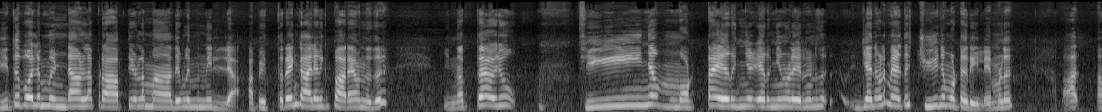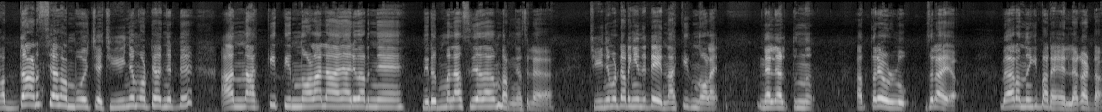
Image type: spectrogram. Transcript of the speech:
ഇതുപോലും മിണ്ടാനുള്ള പ്രാപ്തിയുള്ള മാധ്യമങ്ങൾ ഇന്നില്ല അപ്പോൾ ഇത്രയും കാലം എനിക്ക് പറയാൻ വന്നത് ഇന്നത്തെ ഒരു ചീഞ്ഞ മുട്ട എറിഞ്ഞ് എറിഞ്ഞുള്ള എറിഞ്ഞ ജനങ്ങളുടെ മേലത്തെ ചീഞ്ഞ മുട്ട എറിയില്ലേ? നമ്മൾ അതാണ് സംഭവിച്ചത്. ചീഞ്ഞ മുട്ട എറിഞ്ഞിട്ട് ആ നക്കി തിന്നോളാൻ ആര് പറഞ്ഞേ? നിർമ്മല സീതാരാമൻ പറഞ്ഞു മനസ്സിലായോ? ചീഞ്ഞ മുട്ട ഇറങ്ങിയിട്ടേ നക്കി തിന്നോളാൻ നിലനിർത്തുന്നു അത്രേ ഉള്ളൂ. മനസ്സിലായോ? വേറെ ഒന്നും എനിക്ക് പറയാനില്ല കേട്ടോ.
